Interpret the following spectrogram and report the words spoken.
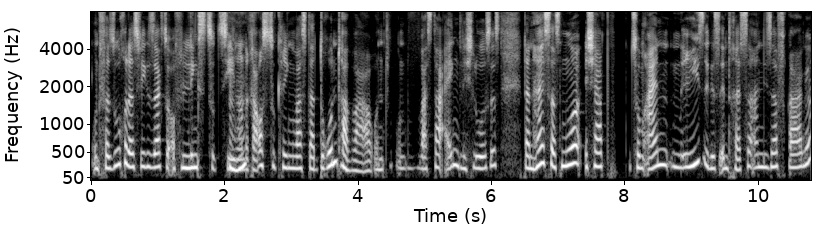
und versuche, das wie gesagt so auf links zu ziehen und rauszukriegen, was da drunter war und, und was da eigentlich los ist, dann heißt das nur, ich habe zum einen ein riesiges Interesse an dieser Frage,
